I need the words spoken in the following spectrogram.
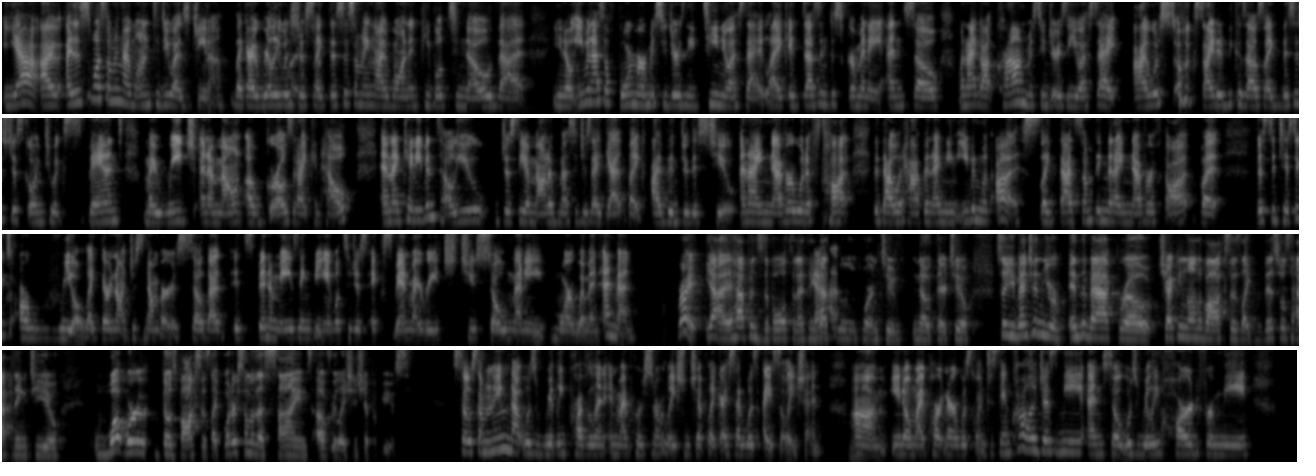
yeah, I, I this was something I wanted to do as Gina. Like I really was Right. just like, this is something I wanted people to know that, you know, even as a former Miss New Jersey Teen USA, like it doesn't discriminate. And so when I got crowned Miss New Jersey USA, I was so excited because I was like, this is just going to expand my reach and amount of girls that I can help. And I can't even tell you just the amount of messages I get. Like, I've been through this too. And I never would have thought that that would happen. I mean, even with us, like, that's something that I never thought. But the statistics are real. Like, they're not just numbers. So that it's been amazing being able to just expand my reach to so many more women and men. Right. Yeah, it happens to both. And I think that's really important to note there too. So you mentioned you were in the back row checking all the boxes, like this was happening to you. What were those boxes? Like, what are some of the signs of relationship abuse? So, something that was really prevalent in my personal relationship, like I said, was isolation. Mhm. um, you know, my partner was going to the same college as me. And so it was really hard for me.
